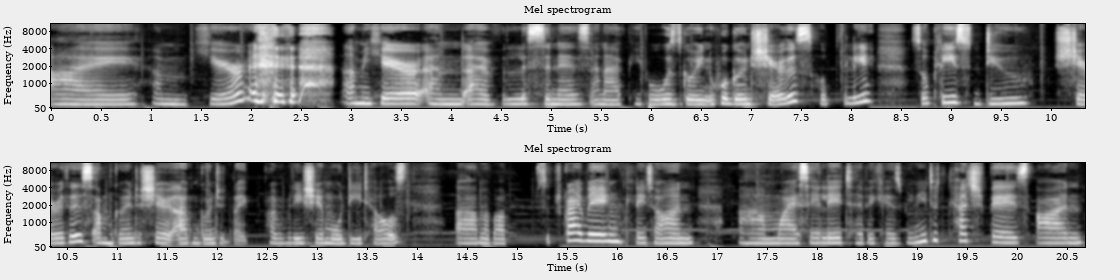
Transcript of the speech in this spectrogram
I am here. I'm here, and I have listeners, and I have people who's going who are going to share this. Hopefully, so please do share this. I'm going to share. I'm going to like probably share more details um, about subscribing later on. Um, why I say later because we need to touch base on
